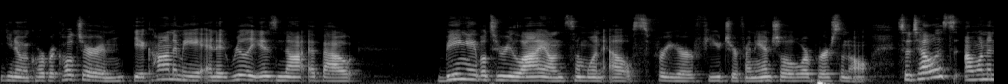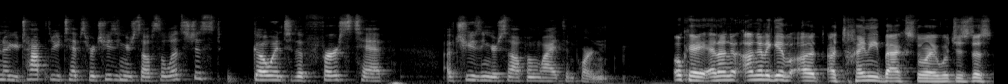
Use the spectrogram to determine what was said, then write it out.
you know, in corporate culture and the economy. And it really is not about being able to rely on someone else for your future financial or personal. So tell us, I want to know your top three tips for choosing yourself. So let's just go into the first tip of choosing yourself and why it's important. Okay, and I'm, I'm going to give a, a tiny backstory, which is just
